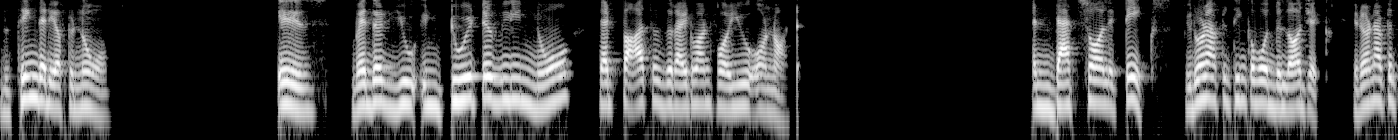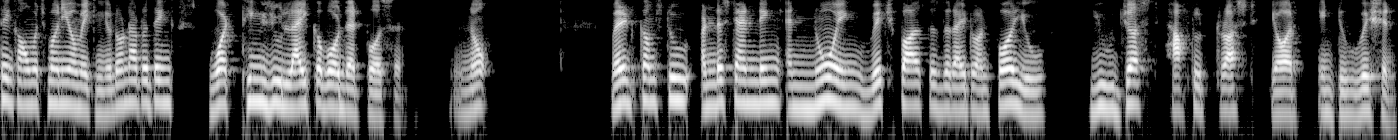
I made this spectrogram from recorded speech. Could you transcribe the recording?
the thing that you have to know is whether you intuitively know that path is the right one for you or not. And that's all it takes. You don't have to think about the logic. You don't have to think how much money you're making. You don't have to think what things you like about that person. No. When it comes to understanding and knowing which path is the right one for you you just have to trust your intuition.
